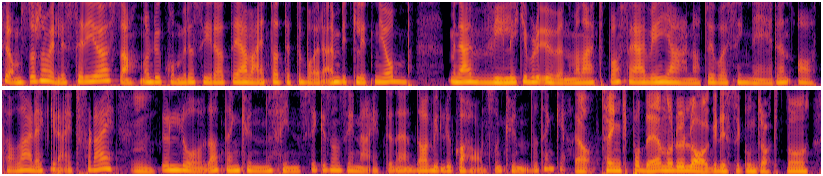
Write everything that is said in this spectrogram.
framstår som veldig seriøs da, når du kommer og sier at jeg veit at dette bare er en bitte liten jobb, men jeg vil ikke bli uvenner med deg etterpå, så jeg vil gjerne at vi bare signerer en avtale. Er det greit for deg? Mm. Jeg lover deg at den kunden fins ikke som sier nei til det. Da vil du ikke ha han som kunde, tenker jeg. Ja, tenk på det når du lager disse kontraktene og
